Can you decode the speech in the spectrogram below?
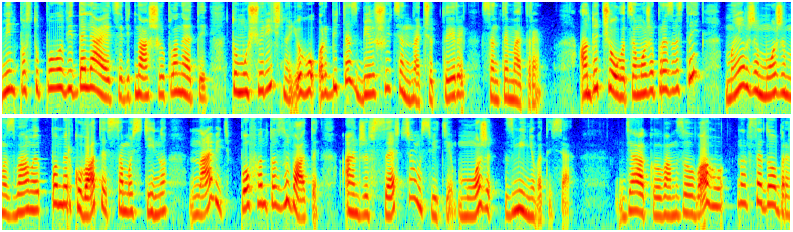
Він поступово віддаляється від нашої планети, тому щорічно його орбіта збільшується на 4 сантиметри. А до чого це може призвести, ми вже можемо з вами поміркувати самостійно, навіть пофантазувати, адже все в цьому світі може змінюватися. Дякую вам за увагу. На все добре!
